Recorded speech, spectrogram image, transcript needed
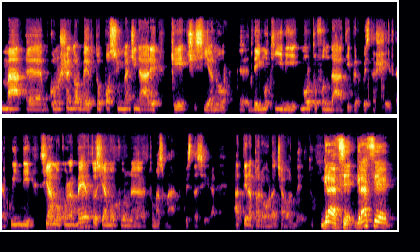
ma eh, conoscendo Alberto posso immaginare che ci siano eh, dei motivi molto fondati per questa scelta. Quindi siamo con Alberto, siamo con eh, Thomas Mann questa sera. A te la parola, ciao Alberto. Grazie, grazie.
